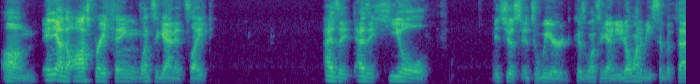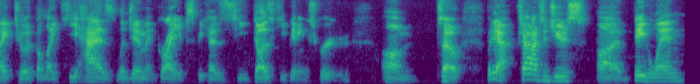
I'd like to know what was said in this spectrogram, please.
um and yeah, the Ospreay thing once again it's like as a as a heel it's just it's weird because once again you don't want to be sympathetic to it but like he has legitimate gripes because he does keep getting screwed. Um so but yeah shout out to juice uh big win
